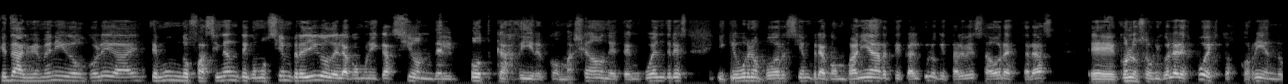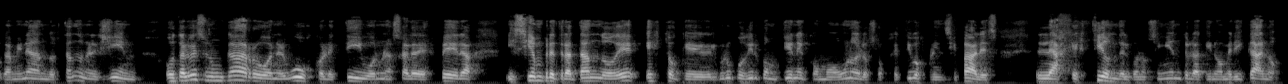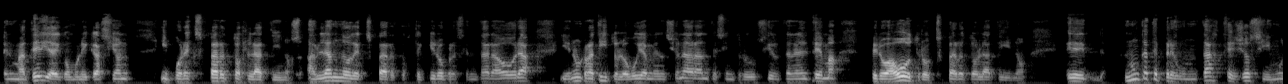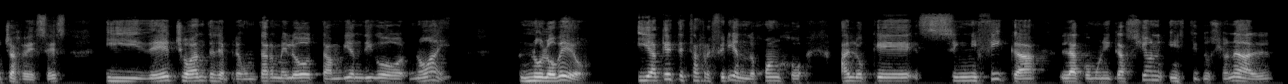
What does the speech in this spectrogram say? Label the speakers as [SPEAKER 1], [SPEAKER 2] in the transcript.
[SPEAKER 1] ¿Qué tal? Bienvenido, colega, a este mundo fascinante, como siempre digo, de la comunicación, del podcast DIRCOM, allá donde te encuentres, y qué bueno poder siempre acompañarte. Calculo que tal vez ahora estarás eh, con los auriculares puestos, corriendo, caminando, estando en el gym, o tal vez en un carro o en el bus colectivo, en una sala de espera, y siempre tratando de esto que el grupo DIRCOM tiene como uno de los objetivos principales, la gestión del conocimiento latinoamericano en materia de comunicación y por expertos latinos. Hablando de expertos, te quiero presentar ahora, y en un ratito lo voy a mencionar antes de introducirte en el tema, pero a otro experto latino. Eh, Nunca te preguntaste, yo sí, muchas veces, y de hecho antes de preguntármelo también digo, no hay, no lo veo. ¿Y a qué te estás refiriendo, Juanjo? A lo que significa la comunicación institucional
